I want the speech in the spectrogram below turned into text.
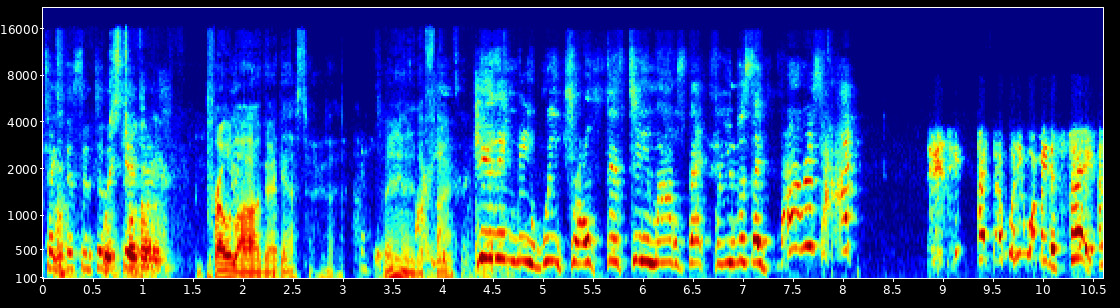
take this into the let's kitchen? It. prologue, I guess. So anyway, the Are fire. you kidding me? We drove 15 miles back for you to say fire is hot. I, I- what do you want me to say? I,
